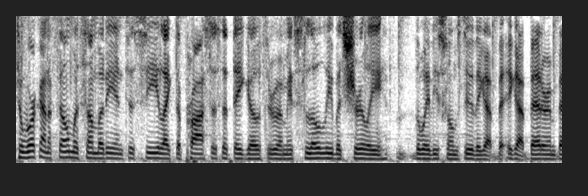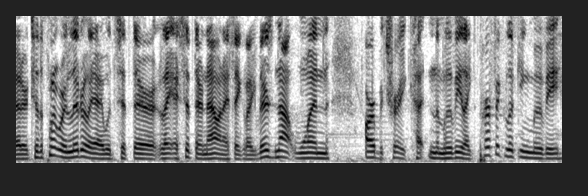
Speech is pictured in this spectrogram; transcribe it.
to work on a film with somebody and to see like the process that they go through. I mean, slowly but surely, the way these films do, they got it got better and better to the point where literally I would sit there, like I sit there now and I think like there's not one arbitrary cut in the movie like perfect looking movie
